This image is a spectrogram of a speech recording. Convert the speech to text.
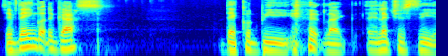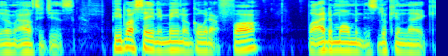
So if they ain't got the gas, there could be like electricity um, outages. People are saying it may not go that far, but at the moment it's looking like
